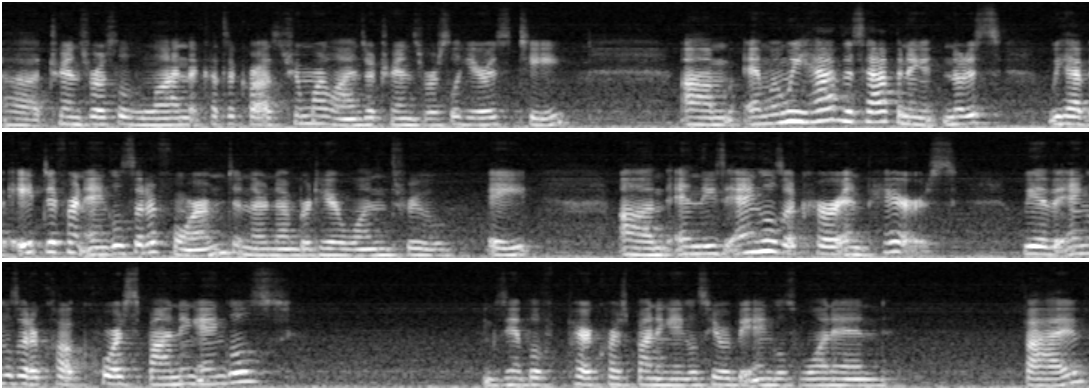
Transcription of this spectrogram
Uh, transversal is a line that cuts across two more lines. Our transversal here is T. Um, and when we have this happening, notice we have eight different angles that are formed, and they're numbered here 1 through 8. Um, and these angles occur in pairs. We have angles that are called corresponding angles. Example of pair corresponding angles here would be angles 1 and 5.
